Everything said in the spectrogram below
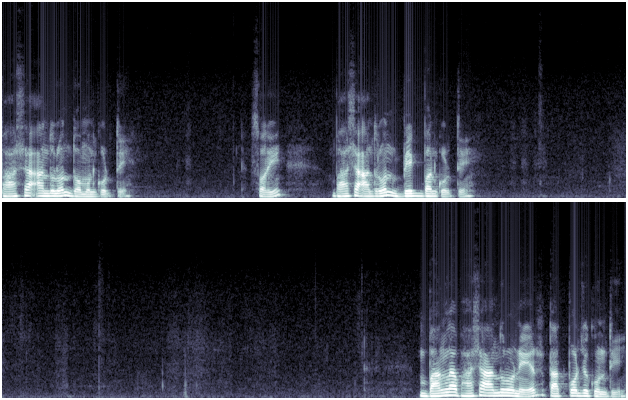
ভাষা আন্দোলন দমন করতে। সরি ভাষা আন্দোলন বেগবান করতে। বাংলা ভাষা আন্দোলনের তাৎপর্য কোনটি?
